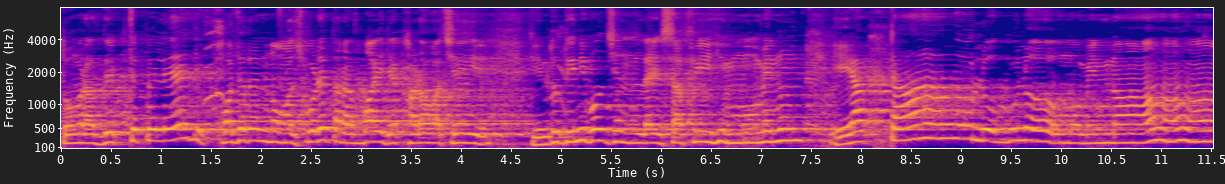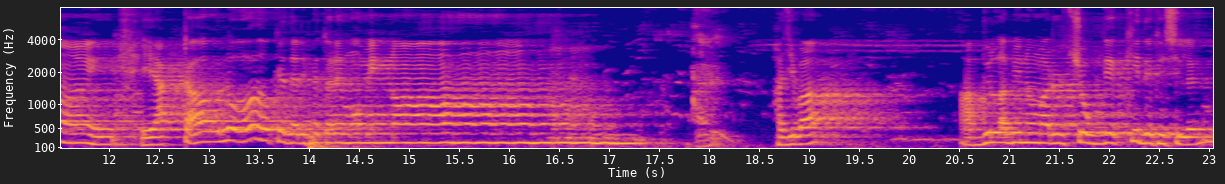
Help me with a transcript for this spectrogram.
তোমরা দেখতে পেলে যে ফজরের নামাজ পড়ে তারা বাইরে খাড়ো আছে। কিন্তু তিনি বলছেন লাই লাইসাফি মোমেনুন। এ একটাও লোকগুলো মমিন নয়। এ একটাও লোক এদের ভেতরে মমিন নয়। হাজিবা আবদুল্লাহ বিন উমারের চোখ দিয়ে কী দেখেছিলেন?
